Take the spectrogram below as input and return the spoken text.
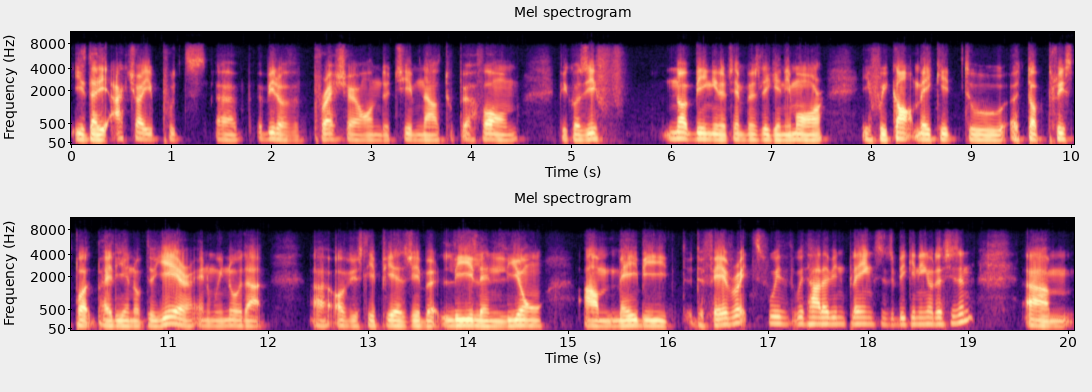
is that it actually puts uh, a bit of pressure on the team now to perform because if not being in the Champions League anymore, if we can't make it to a top three spot by the end of the year, and we know that uh, obviously PSG, but Lille and Lyon are maybe the favorites with with how they've been playing since the beginning of the season. Um,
